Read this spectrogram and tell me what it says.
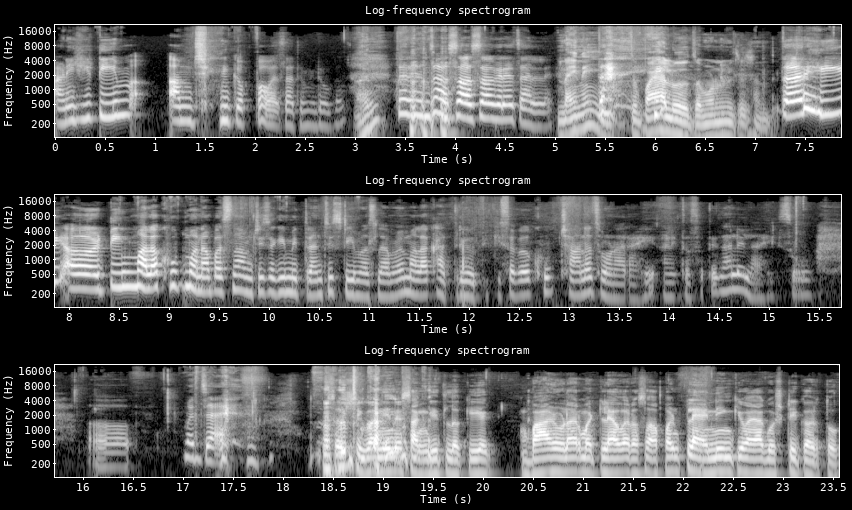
आणि ही टीम आमची गप्पा बसा तुम्ही दोघं. अरे. तर यांचं असं असं वगैरे चाललंय. नाही नाही तो पाय आलो होतं म्हणून मी ते सांगते तर ही टीम मला खूप मनापासून आमची सगळी मित्रांचीच टीम असल्यामुळे मला खात्री होती की सगळं खूप छानच होणार आहे आणि तसं ते झालेलं आहे. सो मज्जा आहे. शिवानीने सांगितलं की एक बाळ होणार म्हटल्यावर असं आपण प्लॅनिंग किंवा या गोष्टी करतो.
